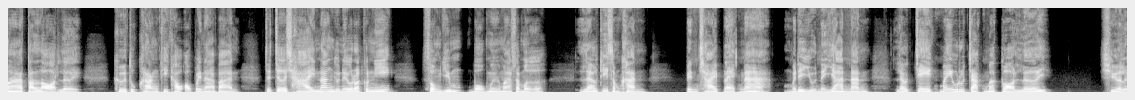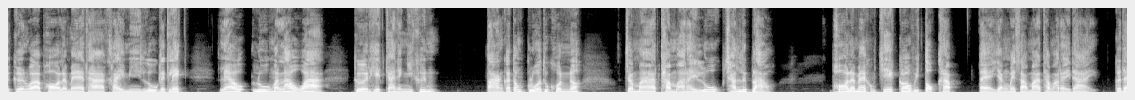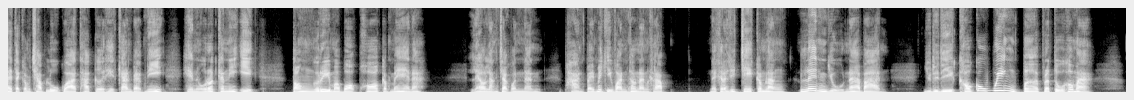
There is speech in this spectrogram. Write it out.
มาตลอดเลย คือทุกครั้งที่เขาออกไปหน้าบ้าน จะเจอชายนั่งอยู่ในรถคนนี้ ส่งยิ้มโบกมือมาเสมอ แล้วที่สำคัญเป็นชายแปลกหน้าไม่ได้อยู่ในย่านนั้น แล้วเจคไม่รู้จักมาก่อนเลย เชื่อเหลือเกินว่าพ่อและแม่ถ้าใครมีลูกเล็กๆ แล้วลูกมาเล่าว่าเกิดเหตุการณ์อย่างนี้ขึ้น ต่างก็ต้องกลัวทุกคนเนาะจะมาทำอะไรลูกฉันหรือเปล่า พ่อและแม่ของเจคก็วิตกครับ แต่ยังไม่สามารถทำอะไรได้ ก็ได้แต่กำชับลูกว่าถ้าเกิดเหตุการณ์แบบนี้ เห็นรถคันนี้อีก ต้องรีบมาบอกพ่อกับแม่นะ แล้วหลังจากวันนั้นผ่านไปไม่กี่วันเท่านั้นครับ ในขณะที่เจคกำลังเล่นอยู่หน้าบ้าน อยู่ดีๆ เขาก็วิ่งเปิดประตูเข้ามา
